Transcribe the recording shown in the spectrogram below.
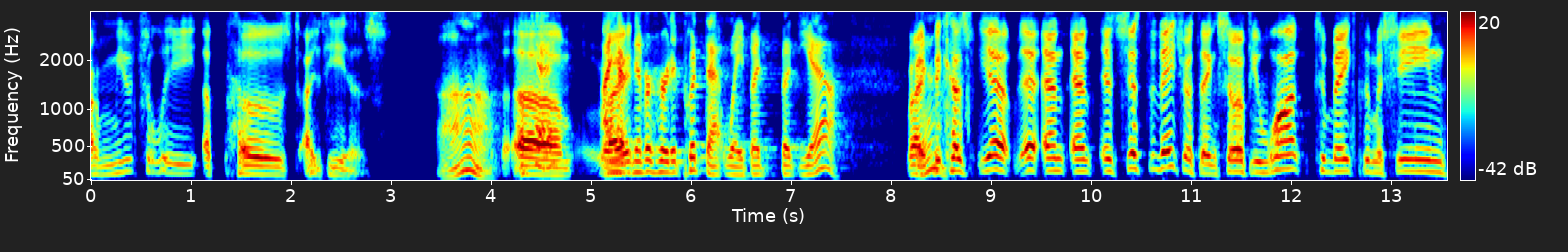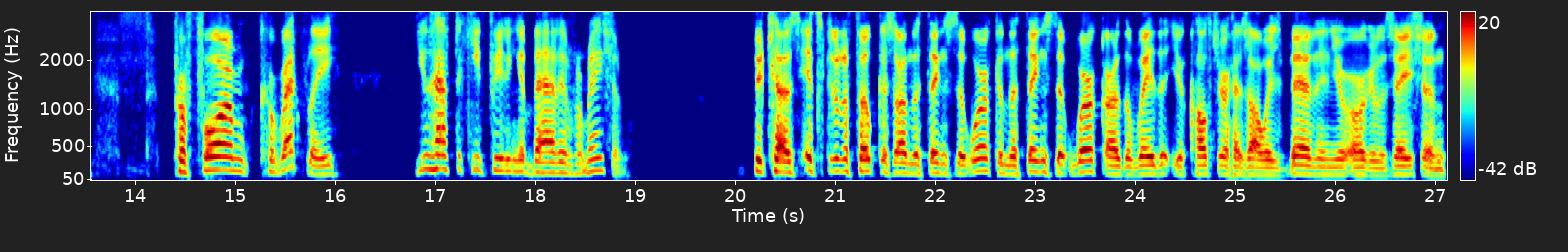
are mutually opposed ideas. Ah, okay. Um, right? I have never heard it put that way, but but yeah, right. Yeah. Because yeah, and and it's just the nature of things. So if you want to make the machine perform correctly, you have to keep feeding it bad information because it's going to focus on the things that work and the things that work are the way that your culture has always been in your organization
